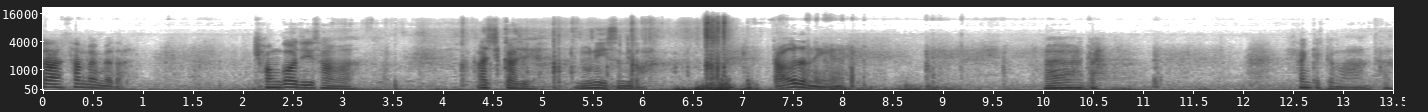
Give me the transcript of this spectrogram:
영축산 300m. 청거지상은 아직까지 눈이 있습니다. 다 얼었네. 아, 다. 산객도 많다.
